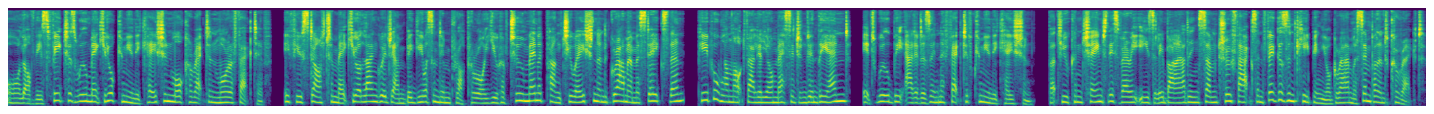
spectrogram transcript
All of these features will make your communication more correct and more effective. If you start to make your language ambiguous and improper or you have too many punctuation and grammar mistakes then, people will not value your message and in the end, it will be added as ineffective communication, but you can change this very easily by adding some true facts and figures and keeping your grammar simple and correct.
